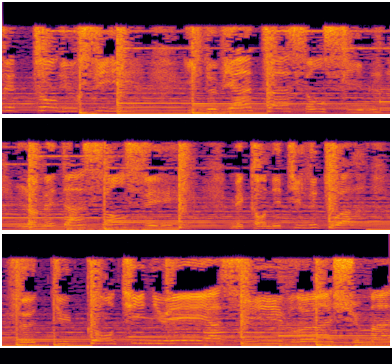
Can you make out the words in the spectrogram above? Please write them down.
s'est endurci, il devient insensible, l'homme est insensé. Mais qu'en est-il de toi? Veux-tu continuer à suivre un chemin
